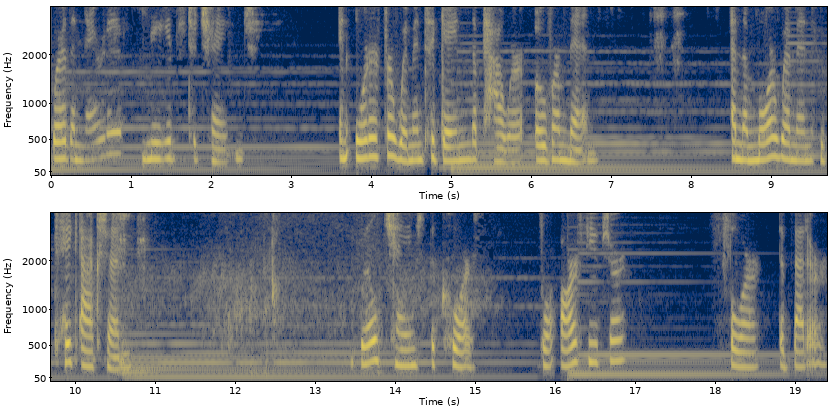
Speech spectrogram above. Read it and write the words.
where the narrative needs to change in order for women to gain the power over men and the more women who take action will change the course for our future for the better.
